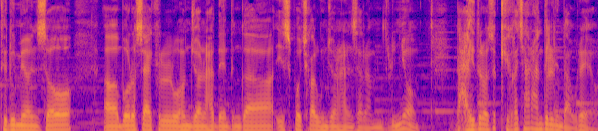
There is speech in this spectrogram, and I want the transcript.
들으면서 어, 모터사이클을 운전을 하든가 이 스포츠카를 운전하는 사람들은요 나이 들어서 귀가 잘 안 들린다고 그래요.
